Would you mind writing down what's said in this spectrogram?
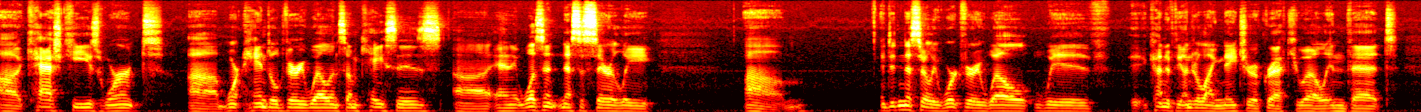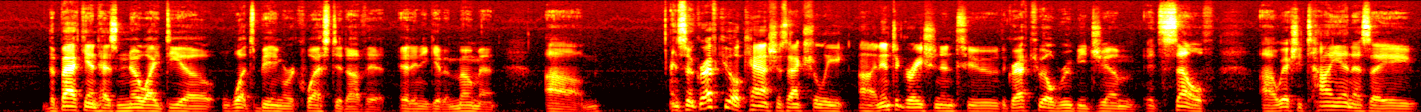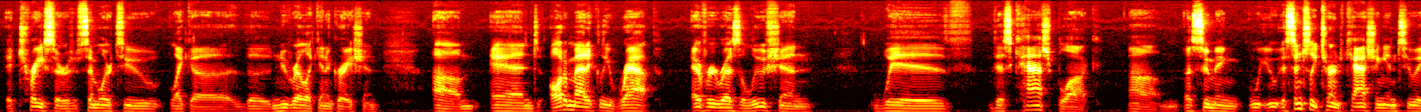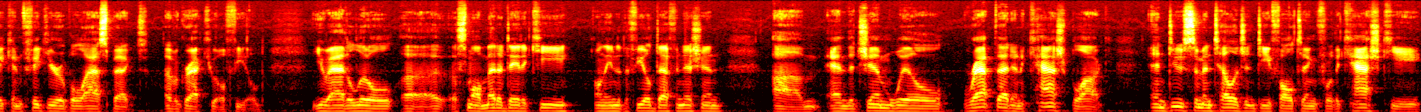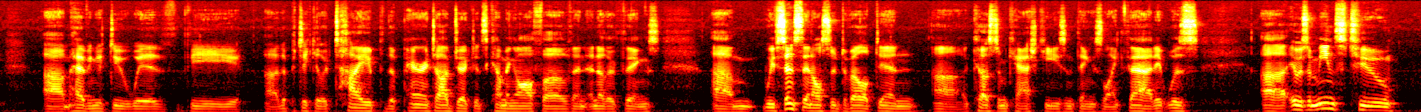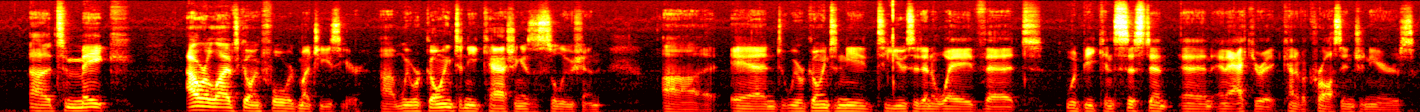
uh, cache keys weren't um, weren't handled very well in some cases, uh, and it wasn't necessarily um, it didn't necessarily work very well with uh, kind of the underlying nature of GraphQL in that the backend has no idea what's being requested of it at any given moment. Um, and so GraphQL Cache is actually uh, an integration into the GraphQL Ruby gem itself. Uh, we actually tie in as a, a tracer, similar to like a, uh, the New Relic integration, um, and automatically wrap every resolution with this cache block, um, assuming we essentially turned caching into a configurable aspect of a GraphQL field. You add a little, uh, a small metadata key on the end of the field definition um, and the gem will wrap that in a cache block and do some intelligent defaulting for the cache key, um, having to do with the uh, the particular type, the parent object it's coming off of, and, and other things. Um, we've since then also developed in uh, custom cache keys and things like that. It was uh, it was a means to uh, to make our lives going forward much easier. Um, we were going to need caching as a solution. Uh, and we were going to need to use it in a way that would be consistent and, and accurate kind of across engineers.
